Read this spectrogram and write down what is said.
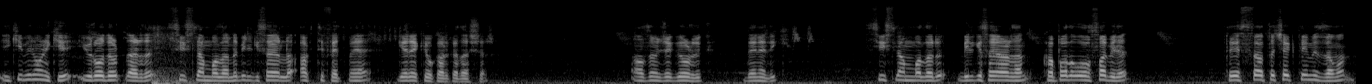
...2012 Euro 4'lerde sis lambalarını bilgisayarla aktif etmeye gerek yok arkadaşlar. Az önce gördük, denedik. Sis lambaları bilgisayardan kapalı olsa bile... ...tesisatı çektiğimiz zaman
